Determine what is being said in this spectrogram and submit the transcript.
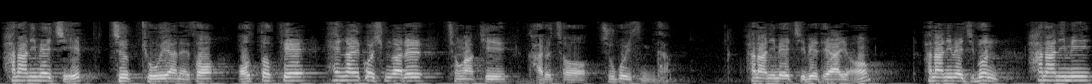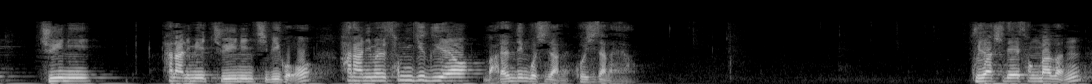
하나님의 집, 즉 교회 안에서 어떻게 행할 것인가를 정확히 가르쳐 주고 있습니다. 하나님의 집에 대하여 하나님의 집은 하나님이 주인이 하나님이 주인인 집이고 하나님을 섬기기 위하여 마련된 곳이잖아요. 구약 시대의 성막은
